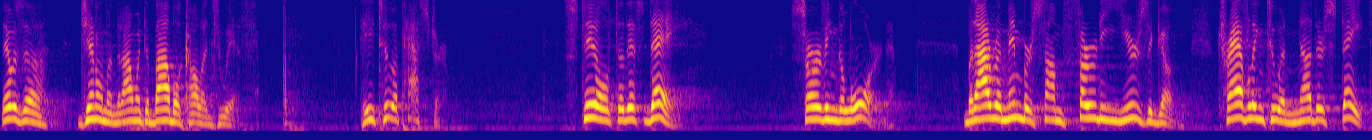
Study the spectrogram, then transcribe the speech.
There was a gentleman that I went to Bible college with. He too a pastor. Still to this day, serving the Lord. But I remember some 30 years ago traveling to another state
